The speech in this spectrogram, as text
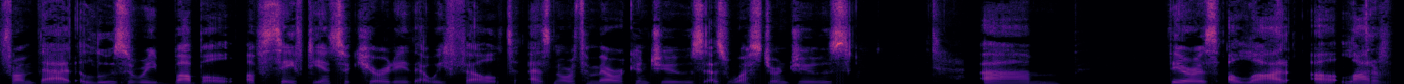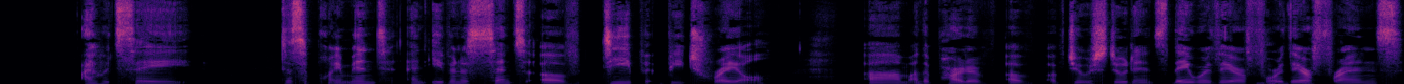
from that illusory bubble of safety and security that we felt as North American Jews, as Western Jews. Um, there is a lot, a lot of, I would say, disappointment and even a sense of deep betrayal um, on the part of, of, of Jewish students. They were there for their friends.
